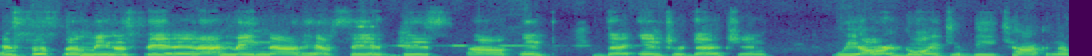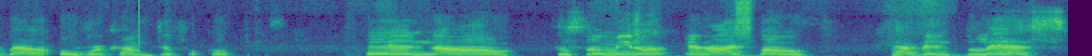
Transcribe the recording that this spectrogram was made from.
and Sister Amina said, and I may not have said this uh, in the introduction, we are going to be talking about overcoming difficulties. And um, Sister Amina and I both have been blessed.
